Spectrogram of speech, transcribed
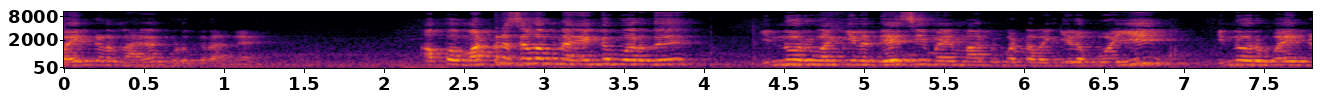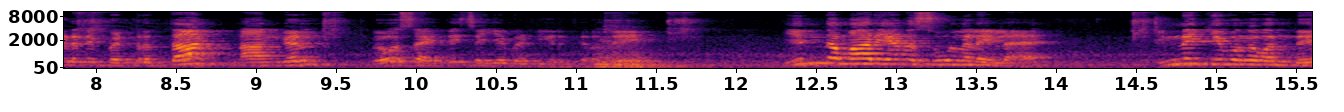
பயிர்க்கடனாக கொடுக்கறாங்க. அப்ப மற்ற செலவு நாங்க எங்க போறது? இன்னொரு வங்கியில தேசியமயமாக்கப்பட்ட வங்கியில போய் இன்னொரு பயிர்க்கடனை பெற்றுத்தான் நாங்கள் விவசாயத்தை செய்ய வேண்டியிருக்கிறது. இந்த மாதிரியான சூழ்நிலையில இன்னைக்கு இவங்க வந்து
